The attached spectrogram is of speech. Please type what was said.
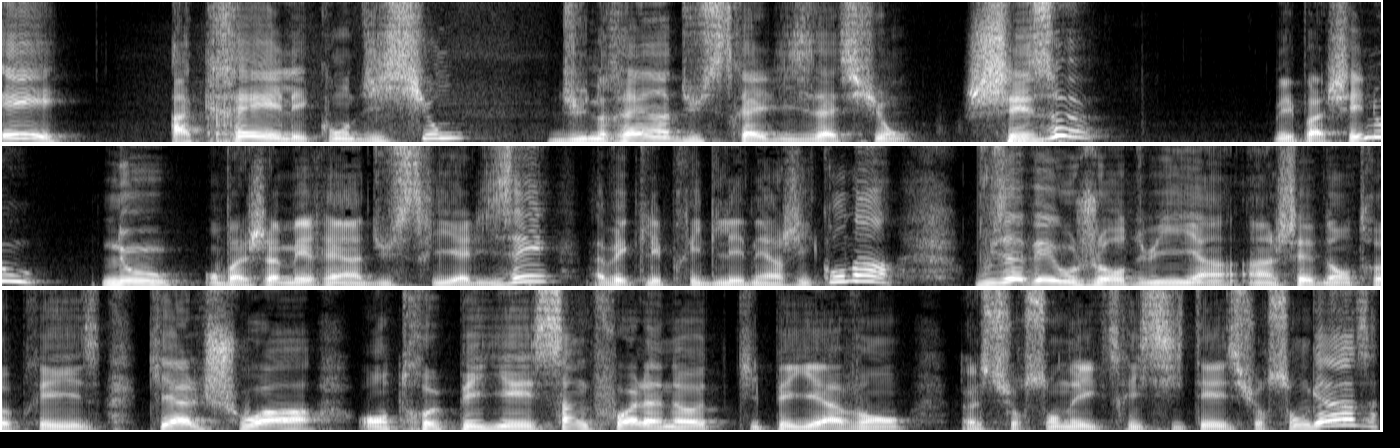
et à créer les conditions d'une réindustrialisation chez eux, mais pas chez nous. Nous, on va jamais réindustrialiser avec les prix de l'énergie qu'on a. Vous avez aujourd'hui un, un chef d'entreprise qui a le choix entre payer cinq fois la note qu'il payait avant euh, sur son électricité et sur son gaz,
